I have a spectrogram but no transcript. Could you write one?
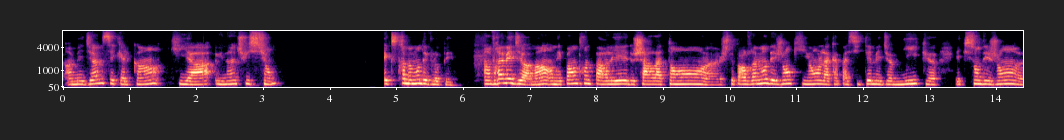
un médium, c'est quelqu'un qui a une intuition extrêmement développée. Un vrai médium, hein. on n'est pas en train de parler de charlatans. Euh, je te parle vraiment des gens qui ont la capacité médiumnique euh, et qui sont des gens,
